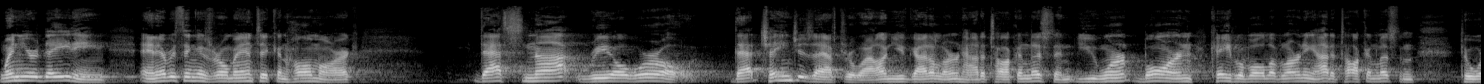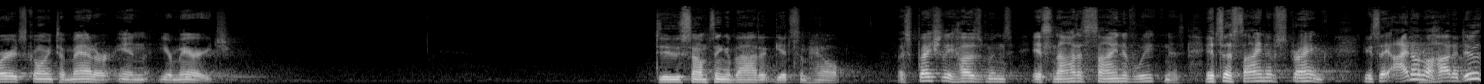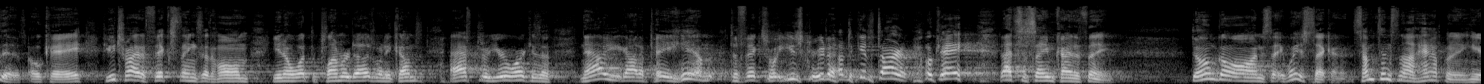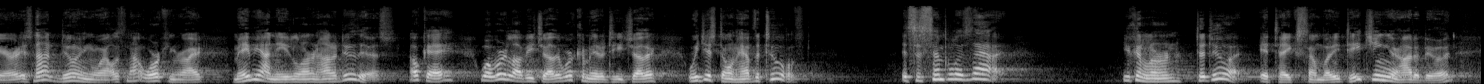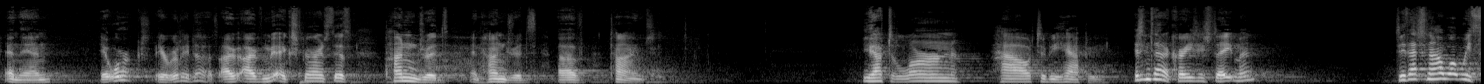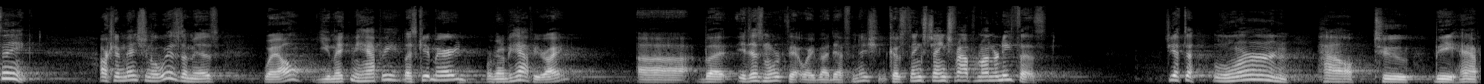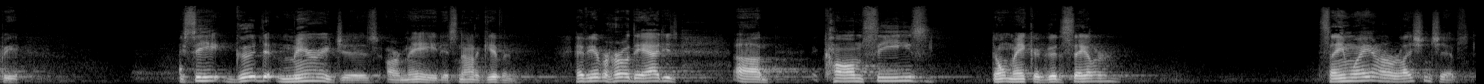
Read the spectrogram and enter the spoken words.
When you're dating and everything is romantic and hallmark, that's not real world. That changes after a while, and you've got to learn how to talk and listen. You weren't born capable of learning how to talk and listen to where it's going to matter in your marriage. Do something about it, get some help. Especially husbands, it's not a sign of weakness, it's a sign of strength. You say, I don't know how to do this. Okay. If you try to fix things at home, you know what the plumber does when he comes after your work? He says, now you got to pay him to fix what you screwed up to get started. Okay. That's the same kind of thing. Don't go on and say, wait a second, something's not happening here. It's not doing well. It's not working right. Maybe I need to learn how to do this. Okay. Well, we love each other. We're committed to each other. We just don't have the tools. It's as simple as that. You can learn to do it. It takes somebody teaching you how to do it, and then it works. It really does. I, I've experienced this hundreds and hundreds of times. You have to learn how to be happy. Isn't that a crazy statement? See, that's not what we think. Our conventional wisdom is well, you make me happy, let's get married, we're going to be happy, right? Uh, but it doesn't work that way by definition because things change out from underneath us. You have to learn how to be happy. You see, good marriages are made, it's not a given. Have you ever heard the adage, uh, calm seas don't make a good sailor? Same way in our relationships.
